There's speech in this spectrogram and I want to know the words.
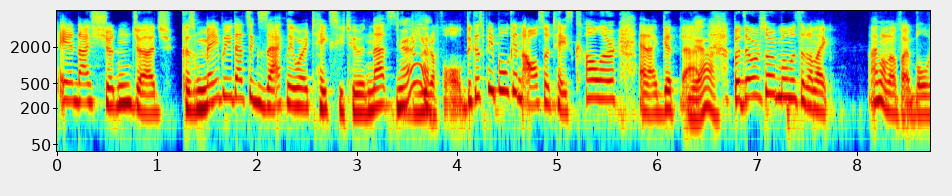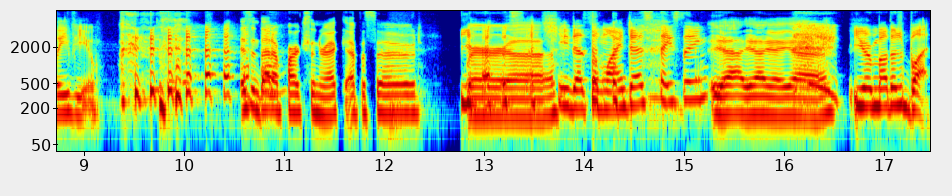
And I shouldn't judge because maybe that's exactly where it takes you to. And that's Yeah. beautiful because people can also taste color. And I get that. Yeah. But there were sort of moments that I'm like, I don't know if I believe you. Isn't that a Parks and Rec episode? Where, yes. uh, she does the wine test tasting. Yeah, yeah, yeah, yeah. Your mother's butt.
